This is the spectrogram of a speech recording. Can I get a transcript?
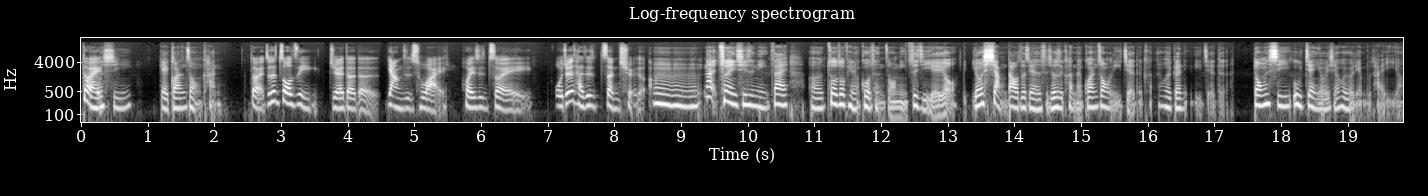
东西给观众看，对，就是做自己觉得的样子出来，会是最我觉得才是正确的吧。嗯嗯嗯。那所以其实你在呃做作品的过程中，你自己也有有想到这件事，就是可能观众理解的可能会跟你理解的东西物件有一些会有点不太一样。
